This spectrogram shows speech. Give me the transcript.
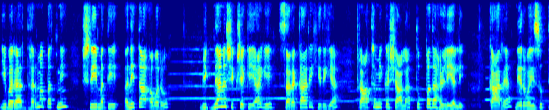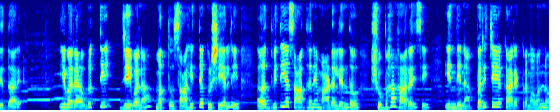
ಇವರ ಧರ್ಮಪತ್ನಿ ಶ್ರೀಮತಿ ಅನಿತಾ ಅವರು ವಿಜ್ಞಾನ ಶಿಕ್ಷಕಿಯಾಗಿ ಸರಕಾರಿ ಹಿರಿಯ ಪ್ರಾಥಮಿಕ ಶಾಲಾ ತುಪ್ಪದಹಳ್ಳಿಯಲ್ಲಿ ಕಾರ್ಯನಿರ್ವಹಿಸುತ್ತಿದ್ದಾರೆ. ಇವರ ವೃತ್ತಿ, ಜೀವನ ಮತ್ತು ಸಾಹಿತ್ಯ ಕೃಷಿಯಲ್ಲಿ ಅದ್ವಿತೀಯ ಸಾಧನೆ ಮಾಡಲೆಂದು ಶುಭ ಹಾರೈಸಿ ಇಂದಿನ ಪರಿಚಯ ಕಾರ್ಯಕ್ರಮವನ್ನು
